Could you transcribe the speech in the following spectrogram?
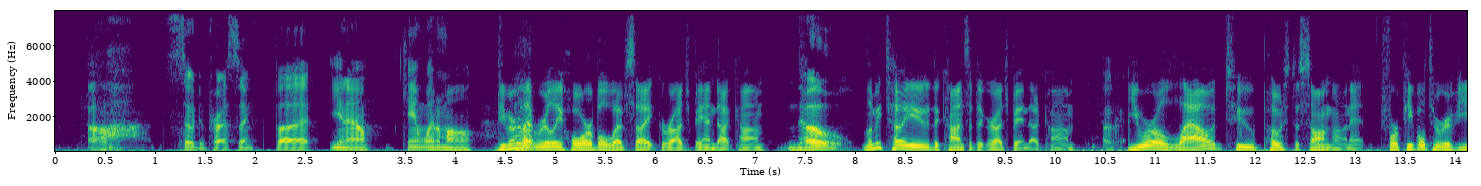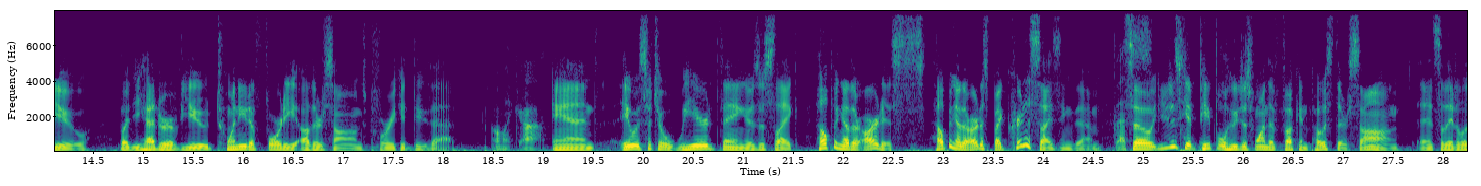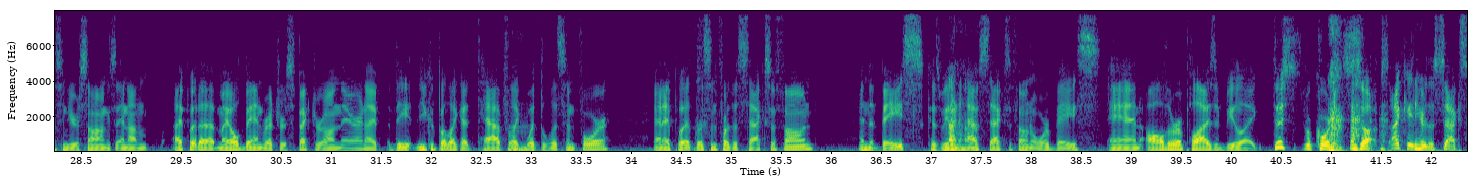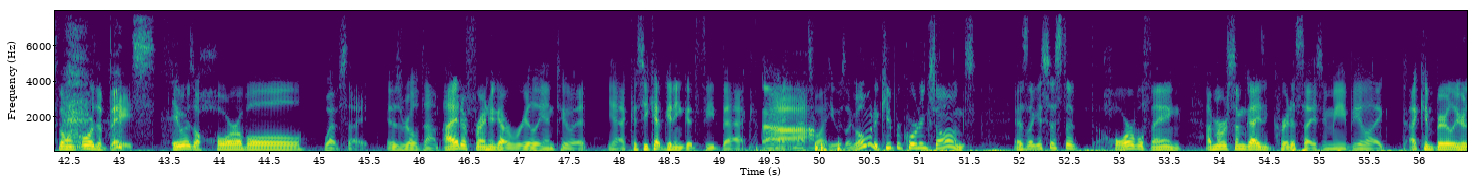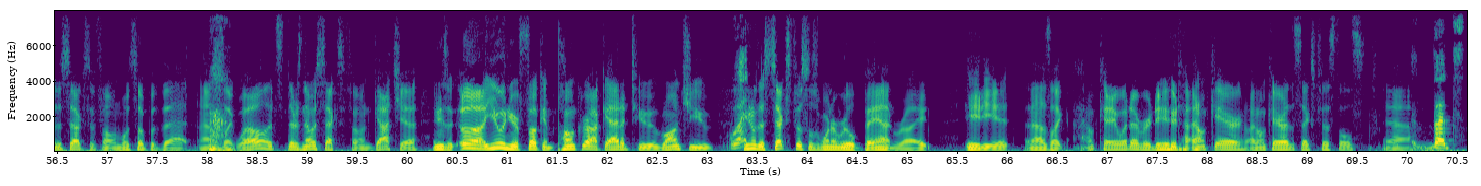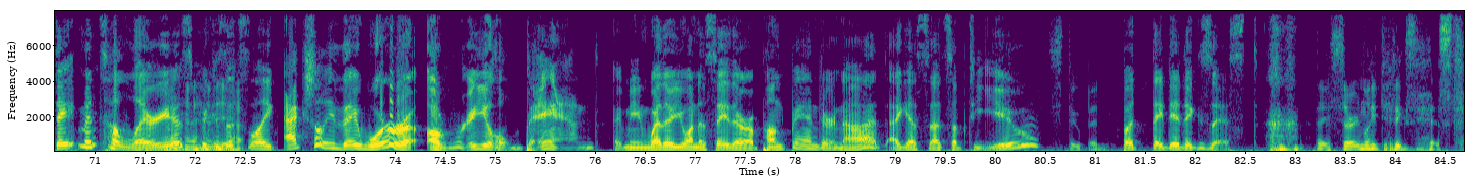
So depressing. But, you know, can't win them all. Do you remember Uh-huh. that really horrible website, GarageBand.com? No. Let me tell you the concept of GarageBand.com. Okay. You were allowed to post a song on it for people to review, but you had to review 20 to 40 other songs before you could do that. Oh my god. And it was such a weird thing. It was just like helping other artists, helping other artists by criticizing them. That's- So you just get people who just want to fucking post their song, and so they'd listen to your songs. And on, I put uh, my old band Retrospector on there, and I they, you could put like a tab for like what to listen for, and I put listen for the saxophone and the bass because we didn't Uh-huh. have saxophone or bass, and all the replies would be like, "This recording sucks. I can't hear the saxophone or the bass." It was a horrible website. It was real dumb. I had a friend who got really into it. Yeah, because he kept getting good feedback on it, and Ah. that's why he was like, "Oh, I'm gonna keep recording songs." It's like it's just a horrible thing. I remember some guys criticizing me, be like, "I can barely hear the saxophone. What's up with that?" And I was like, "Well, it's there's no saxophone. Gotcha." And he's like, "Oh, you and your fucking punk rock attitude. Why don't you? What? You know the Sex Pistols weren't a real band, right?" Idiot. And I was like, okay, whatever, dude. I don't care. I don't care about the Sex Pistols. Yeah. That statement's hilarious because Yeah. it's like actually they were a real band. I mean, whether you want to say they're a punk band or not, I guess that's up to you. Stupid. But they did exist. They certainly did exist.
